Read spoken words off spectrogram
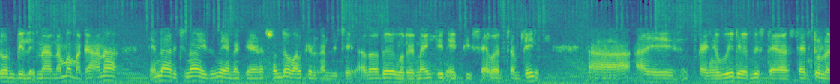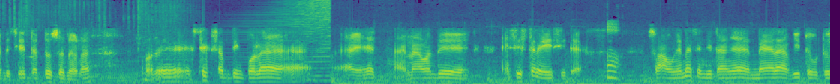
டோன்ட் பிலீவ் நான் நம்ப மாட்டேன். ஆனா என்ன ஆயிடுச்சுன்னா இது வந்து எனக்கு சொந்த வாழ்க்கையில் நடந்துச்சு. அதாவது ஒரு நைன்டீன் எயிட்டி செவன் சம்திங் எங்கள் வீடு வந்து சென்டூரில் இருந்துச்சு. தட்டு சொன்னா ஒரு சிக்ஸ் சம்திங் போல் நான் வந்து என் சிஸ்டரை ஏசிட்டேன் ஸோ அவங்க என்ன செஞ்சிட்டாங்க நேரா வீட்டை விட்டு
